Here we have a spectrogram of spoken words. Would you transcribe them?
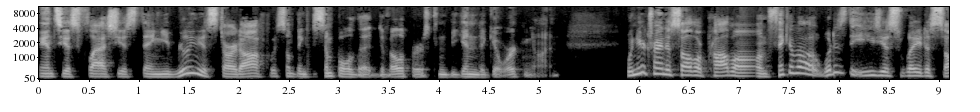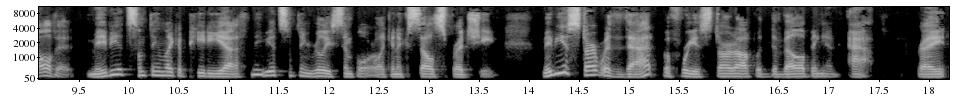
fanciest, flashiest thing. You really need to start off with something simple that developers can begin to get working on when you're trying to solve a problem, think about what is the easiest way to solve it. Maybe it's something like a PDF, maybe it's something really simple or like an Excel spreadsheet. Maybe you start with that before you start off with developing an app, right?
